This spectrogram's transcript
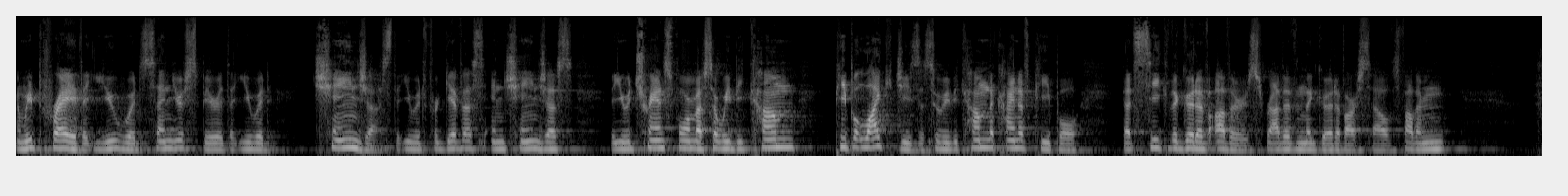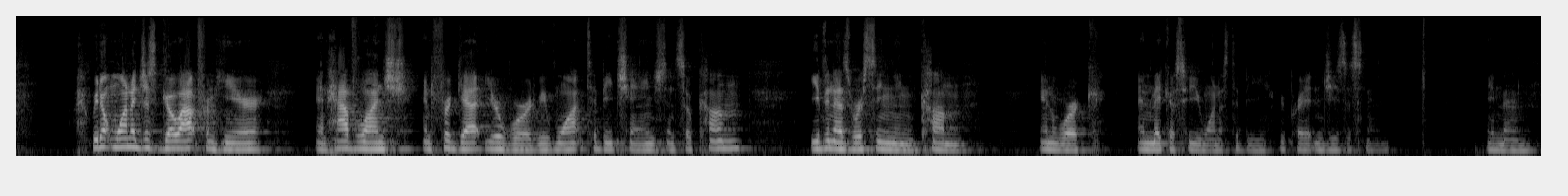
And we pray that you would send your spirit, that you would change us, that you would forgive us and change us, that you would transform us so we become people like Jesus, so we become the kind of people that seek the good of others rather than the good of ourselves. Father, we don't want to just go out from here and have lunch and forget your word. We want to be changed. And so come, even as we're singing, come and work and make us who you want us to be. We pray it in Jesus' name. Amen.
